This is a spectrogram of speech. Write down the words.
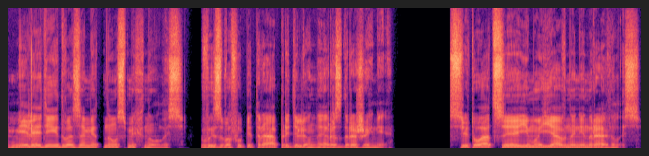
Миледи едва заметно усмехнулась, вызвав у Петра определенное раздражение. Ситуация ему явно не нравилась.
